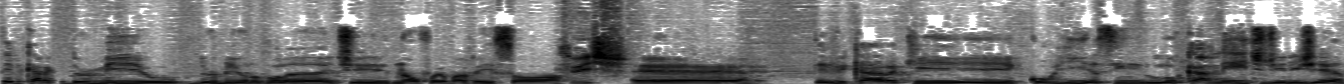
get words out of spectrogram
teve cara que dormiu, dormiu no volante, não foi uma vez só. É, teve cara que corria assim loucamente, dirigia,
